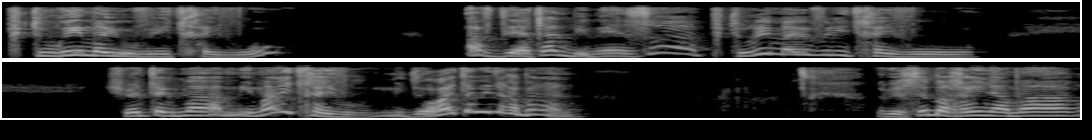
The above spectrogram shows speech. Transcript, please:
פטורים היו ונתחייבו, אף ביאתן בימי עזרא פטורים היו ונתחייבו. שואלת הגמרא, ממה נתחייבו? מדאורייתא מדרבנן. רבי יוסף בר חנין אמר,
